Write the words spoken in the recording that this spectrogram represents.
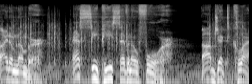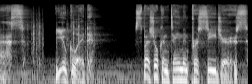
Item number SCP 704. Object Class Euclid. Special Containment Procedures.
